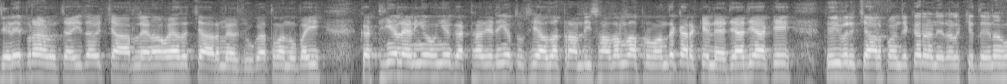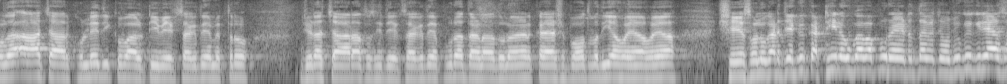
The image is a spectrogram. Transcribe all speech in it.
ਜਿਹੜੇ ਭਰਾ ਨੂੰ ਚਾਹੀਦਾ ਚਾਰ ਲੈਣਾ ਹੋਇਆ ਤਾਂ ਚਾਰ ਮਿਲ ਜੂਗਾ। ਤੁਹਾਨੂੰ ਬਾਈ ਇਕੱਠੀਆਂ ਲੈਣੀਆਂ ਹੋਈਆਂ ਗੱਠਾਂ ਜਿਹੜੀਆਂ ਤੁਸੀਂ ਆਪਦਾ ਟਰਾਲੀ ਸਾਧਨ ਦਾ ਪ੍ਰਬੰਧ ਕਰਕੇ ਲੈ ਜਾ ਜਾ ਕੇ ਕਈ ਵਾਰੀ ਚਾਰ ਪੰਜ ਘਰਾਂ ਨੇ ਰਲ ਕੇ ਦੇਣਾ ਹੁੰਦਾ। ਆ ਚਾਰ ਖੁੱਲੇ ਦੀ ਕੁਆਲਿਟੀ ਵੇਖ ਸਕਦੇ ਆ ਮਿੱਤਰੋ। ਜਿਹੜਾ ਚਾਰ ਆ ਤੁਸੀਂ ਦੇਖ ਸਕਦੇ ਆ ਪੂਰਾ ਦਾਣਾ ਦੁਣਾ ਐਨ ਕ੍ਰੈਸ਼ ਬਹੁਤ ਵਧੀਆ ਹੋਇਆ ਹੋਇਆ। 600 ਨੂੰ ਗੱਠ ਜੇ ਕੋਈ ਇਕੱਠੀ ਲਊਗਾ ਬਾਪੂ ਰੇਟ ਦੇ ਵਿੱਚ ਹੋ ਜੂਗੀ ਗੁਜਾਇਸ਼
